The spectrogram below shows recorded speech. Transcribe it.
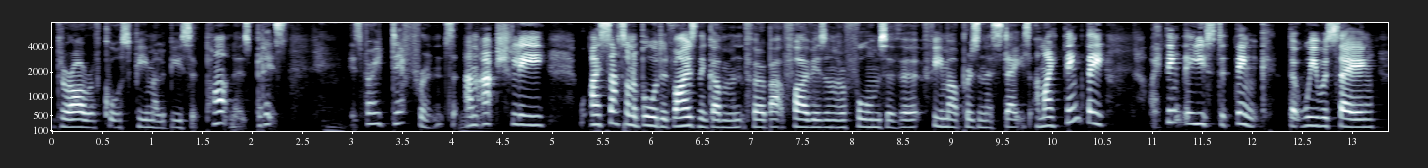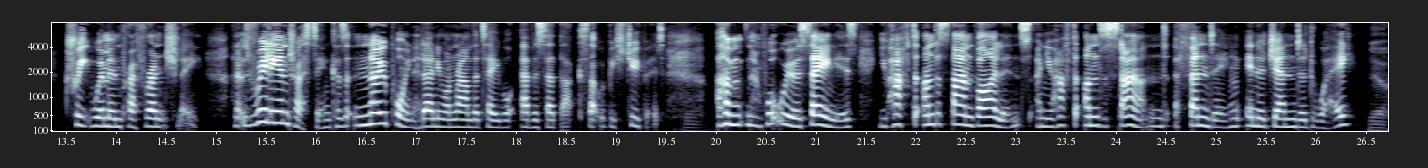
there are of course female abusive partners, but it's it's very different. And actually, I sat on a board advising the government for about five years on the reforms of the female prison estate, and I think they. I think they used to think that we were saying treat women preferentially. And it was really interesting because at no point had anyone around the table ever said that because that would be stupid. Um, what we were saying is you have to understand violence and you have to understand offending in a gendered way Yeah.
